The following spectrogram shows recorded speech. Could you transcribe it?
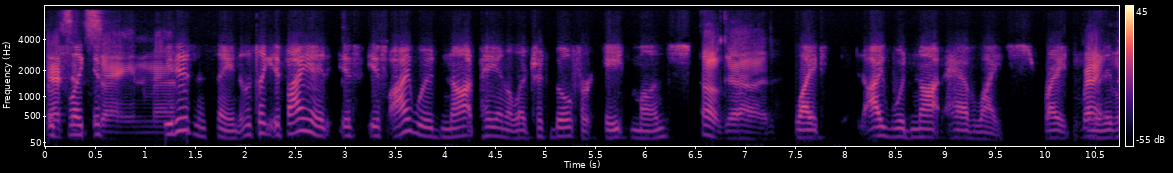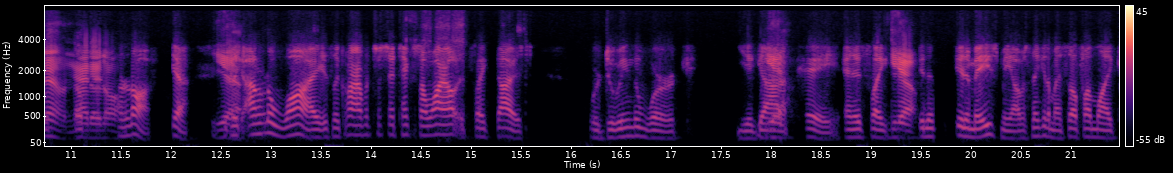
That's like if- insane, man. It is insane. It's like if I had if if I would not pay an electric bill for eight months, Oh god. like I would not have lights, right? I Right, mean, no, not at all. Turn it off. Yeah. It's Yeah. like I don't know why. It's like, oh, it just it takes a while. It's like, guys, we're doing the work. You gotta Yeah. pay. And it's like Yeah. it it amazed me. I was thinking to myself, I'm like,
